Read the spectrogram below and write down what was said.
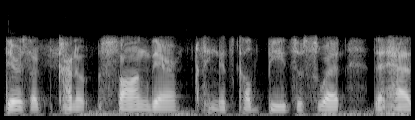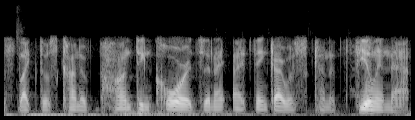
there's a kind of song there. I think it's called Beads of Sweat that has like those kind of haunting chords, and I, I think I was kind of feeling that.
